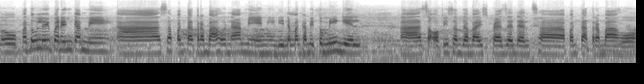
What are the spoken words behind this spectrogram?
So patuloy pa rin kami ah, sa pagtatrabaho namin. Hindi naman kami tumigil ah, sa Office of the Vice President sa pagtatrabaho.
